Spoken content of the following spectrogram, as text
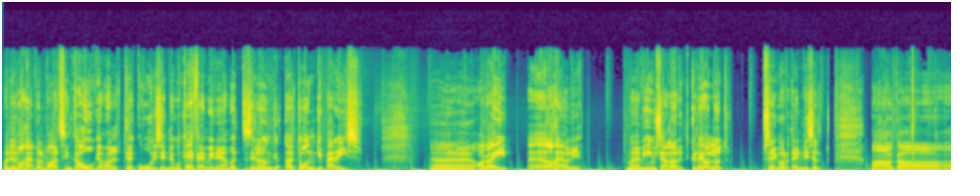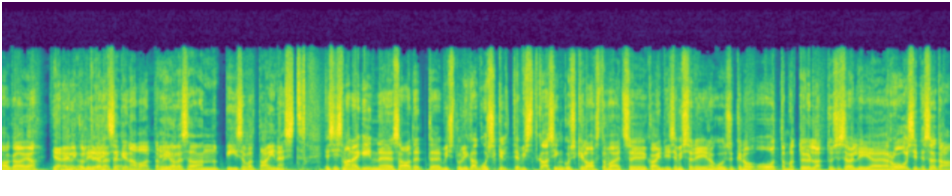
ma nüüd vahepeal vaatasin kaugemalt ja kuulsin nagu kehvemini ja mõtlesin, ongi, et ongi päris Äh, aga ei, lahe oli. Viimsi Alarit küll ei olnud seekord endiselt, aga, aga jah. järelikult ei ole sa, kena ei vaatamine. ole sa andnud piisavalt ainest. ja siis ma nägin saadet, mis tuli ka kuskilt ja vist ka siin kuskil aastavahetuse kandis ja mis oli nagu sihukene ootamatu üllatus ja see oli äh, Rooside sõda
